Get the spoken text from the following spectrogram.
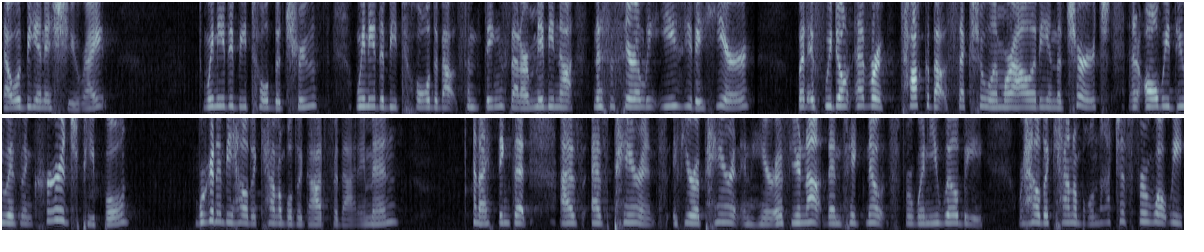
That would be an issue, right? We need to be told the truth. We need to be told about some things that are maybe not necessarily easy to hear. But if we don't ever talk about sexual immorality in the church and all we do is encourage people, we're going to be held accountable to God for that. Amen? And I think that as, as parents, if you're a parent in here, if you're not, then take notes for when you will be. We're held accountable not just for what we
